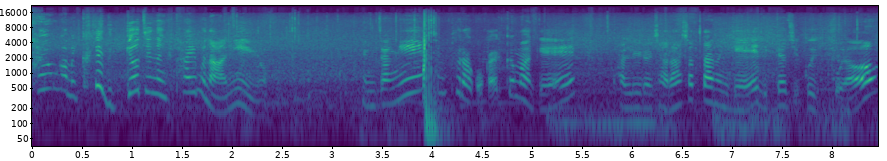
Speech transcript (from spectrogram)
사용감이 크게 느껴지는 타입은 아니에요. 굉장히 심플하고 깔끔하게 관리를 잘 하셨다는 게 느껴지고 있고요.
